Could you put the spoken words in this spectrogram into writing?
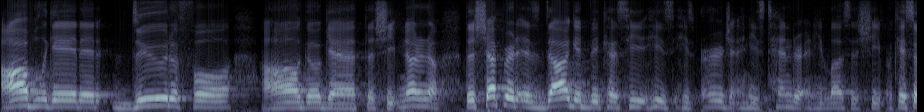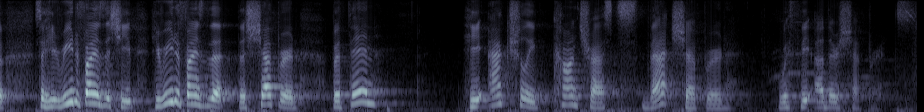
obligated, dutiful, I'll go get the sheep. No, no, no. The shepherd is dogged because he, he's, he's urgent and he's tender and he loves his sheep. Okay, so, so he redefines the sheep, he redefines the, the shepherd, but then he actually contrasts that shepherd with the other shepherds.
